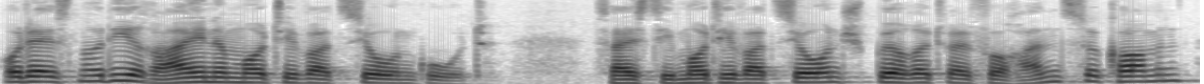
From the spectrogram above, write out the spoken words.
oder ist nur die reine Motivation gut? Sei es die Motivation, spirituell voranzukommen,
